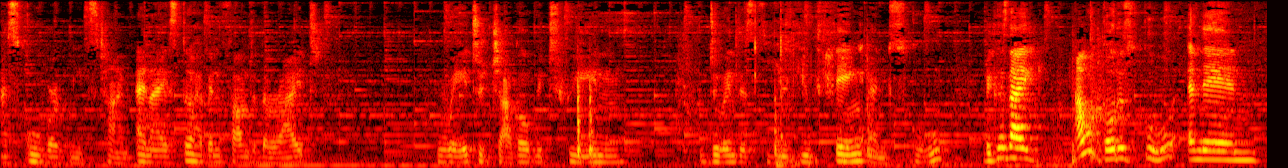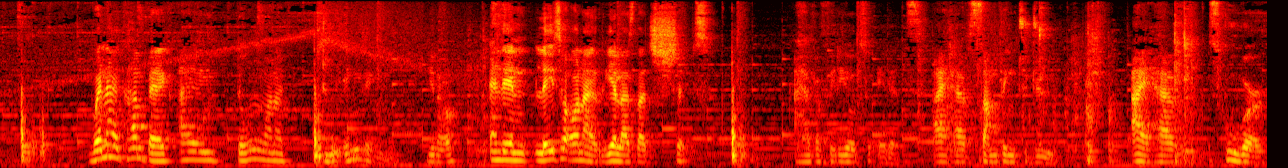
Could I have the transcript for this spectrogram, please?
my schoolwork needs time. And I still haven't found the right way to juggle between doing this YouTube thing and school. Because I I would go to school and then when I come back I don't want to do anything you know? And then later on I realized that shit I have a video to edit I have something to do I have schoolwork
